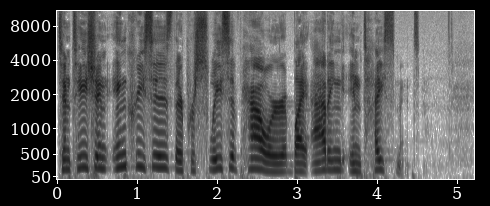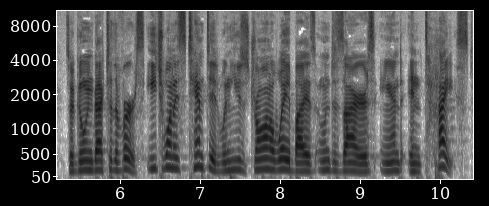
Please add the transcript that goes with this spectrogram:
temptation increases their persuasive power by adding enticement. So, going back to the verse, each one is tempted when he is drawn away by his own desires and enticed.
